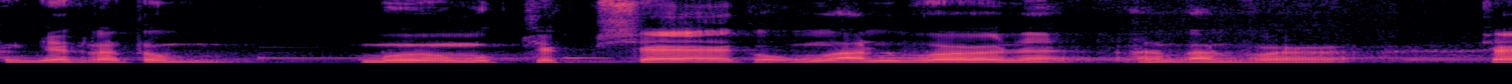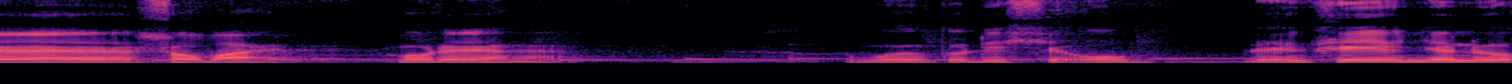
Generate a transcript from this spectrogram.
Thứ nhất là tôi mượn một chiếc xe của ông anh vợ nữa Anh anh vợ Xe 67 màu đen Mượn tôi đi xe ôm Đến khi nhà nước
